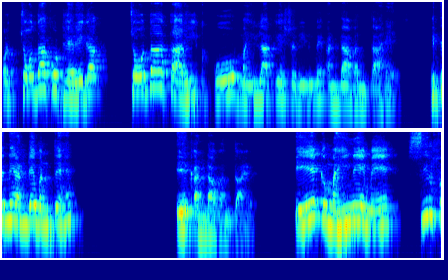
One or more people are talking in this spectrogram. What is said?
और चौदह को ठहरेगा। चौदह तारीख को महिला के शरीर में अंडा बनता है। कितने अंडे बनते हैं? एक अंडा बनता है। एक महीने में सिर्फ़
